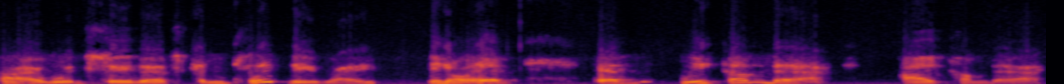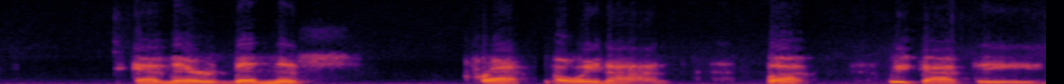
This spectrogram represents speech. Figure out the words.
I would say that's completely right. You know, had had we come back I come back. And there's been this crap going on, but we got the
